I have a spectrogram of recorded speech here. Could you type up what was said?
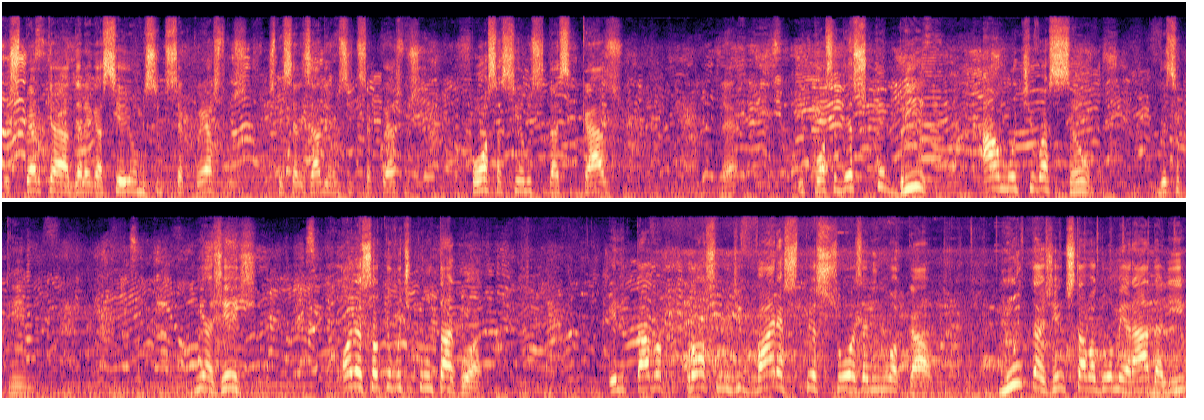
Eu espero que a delegacia em homicídio e sequestros, especializada em homicídio e sequestros, possa assim elucidar esse caso né, e possa descobrir a motivação desse crime. Minha gente, olha só o que eu vou te contar agora. Ele estava próximo de várias pessoas ali no local. Muita gente estava aglomerada ali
